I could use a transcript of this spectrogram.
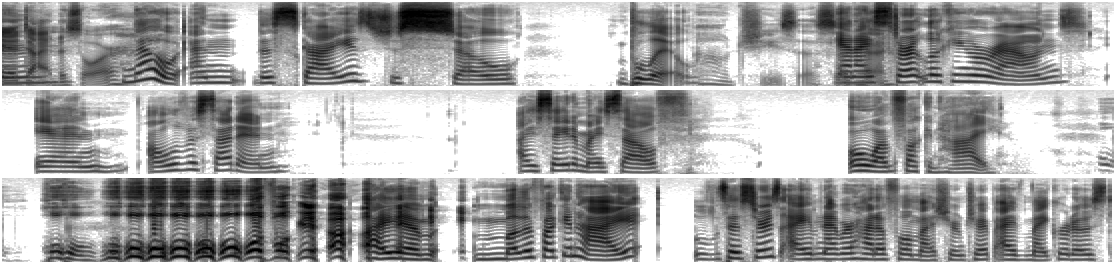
a And- dinosaur. No, and the sky is just so blue. Oh Jesus. And I okay. start looking around, and all of a sudden, I say to myself, Oh, I'm fucking high. Oh. I am motherfucking high. Sisters, I have never had a full mushroom trip. I've microdosed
